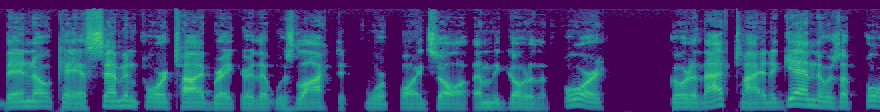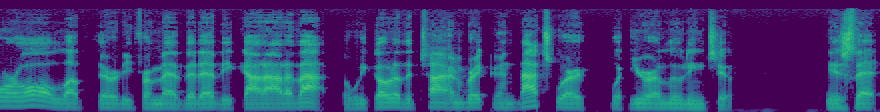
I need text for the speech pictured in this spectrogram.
Then, okay, a 7 4 tiebreaker that was locked at four points all. Then we go to the fourth, go to that tie. And again, there was a 4 all love 30 for Medvedev. He got out of that. But we go to the tiebreaker, and that's where what you're alluding to is that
